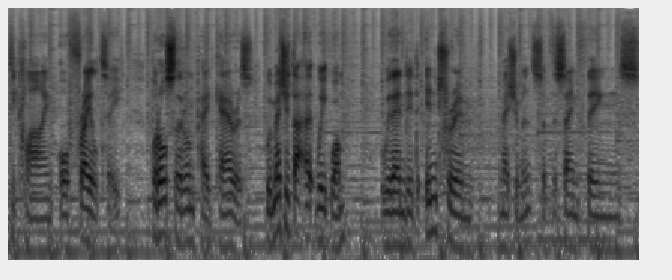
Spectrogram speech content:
decline or frailty, but also their unpaid carers. We measured that at week one we then did interim measurements of the same things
